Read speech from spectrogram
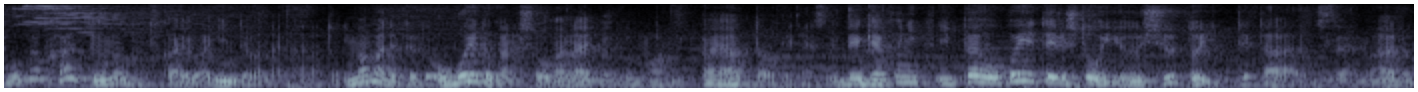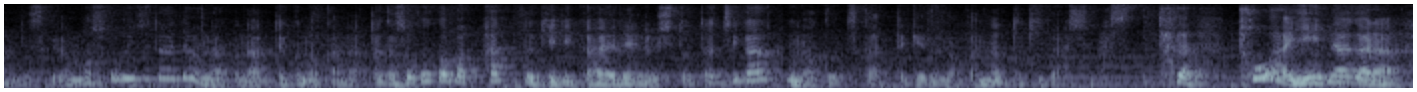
僕はかえってうまく使えばいいんではないかなと。今までって覚えとかなしょうがない部分もいっぱいあったわけじゃないですか。で逆にいっぱい覚えてる人を優秀と言ってた時代もあるんですけどもそういう時代ではなくなっていくのかな。だからそこがパッと切り替えれる人たちがうまく使っていけるのかなと気がします。ただとは言いながら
